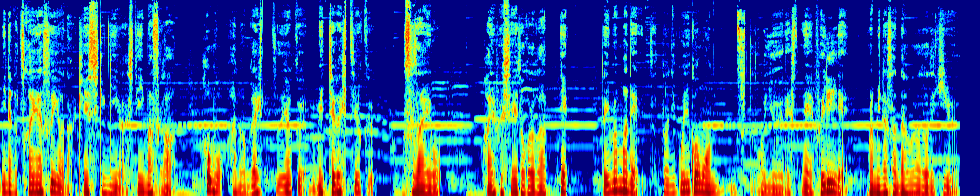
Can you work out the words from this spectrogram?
みんなが使いやすいような形式にはしていますが、ほぼ、あの、画質よく、めっちゃ画質よく素材を配布しているところがあって、で今までずっとニコニコモンズというですね、フリーで、まあ、皆さんダウンロードできる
